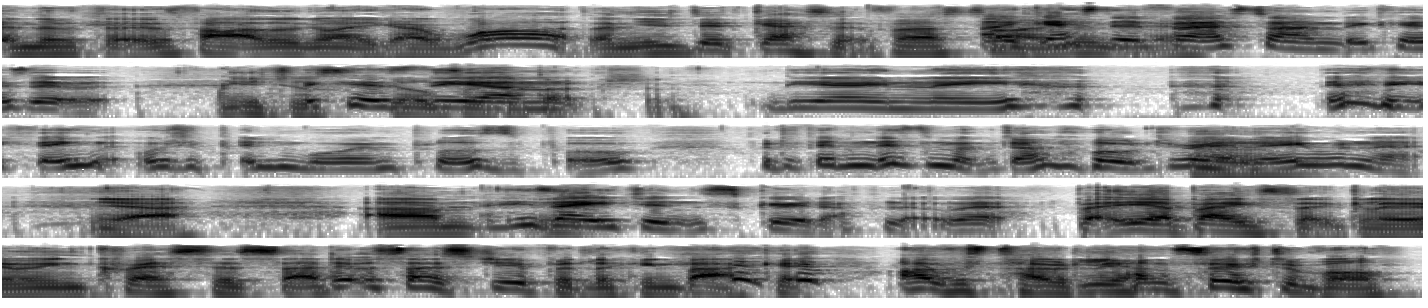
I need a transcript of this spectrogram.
and the, the part of the guy you go what, and you did guess it first time. I guessed it you? first time because it because the, um, the only the only thing that would have been more implausible would have been Liz McDonald, really, wouldn't it? Yeah. Um, His agent screwed up a little bit. But yeah, basically, I mean, Chris has said it was so stupid looking back. It, I was totally unsuitable.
